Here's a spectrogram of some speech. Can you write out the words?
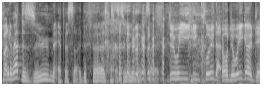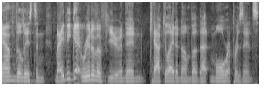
But what about the Zoom episode, the first Zoom episode? do we include that or do we go down the list and maybe get rid of a few and then calculate a number that more represents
